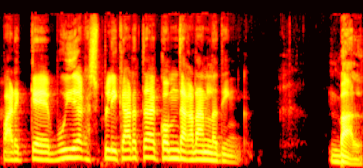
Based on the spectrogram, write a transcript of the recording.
perquè vull explicar-te com de gran la tinc. Val.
